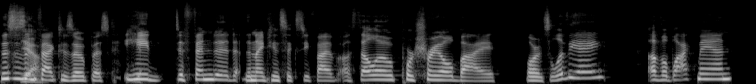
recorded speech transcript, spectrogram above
this is Yeah. in fact his opus. He defended the 1965 Othello portrayal by Laurence Olivier of a black man.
